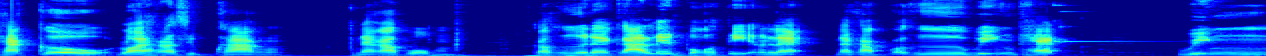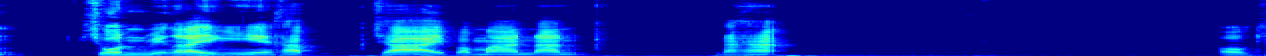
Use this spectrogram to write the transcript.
tackle ร้อยห้าสิบครั้ง นะครับผมก็คือในการเล่นปกตินั่นแหละนะครับ ก็คือวิ่งแท็กวิ่งชนวิ่งอะไรอย่างนี้ครับ ใช่ประมาณนั้นนะฮะโอเค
